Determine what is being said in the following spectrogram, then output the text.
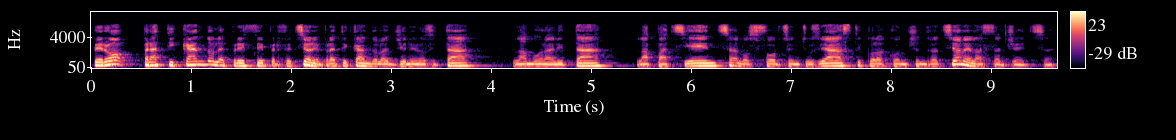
però praticando le prese perfezione, praticando la generosità, la moralità, la pazienza, lo sforzo entusiastico, la concentrazione e la saggezza.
